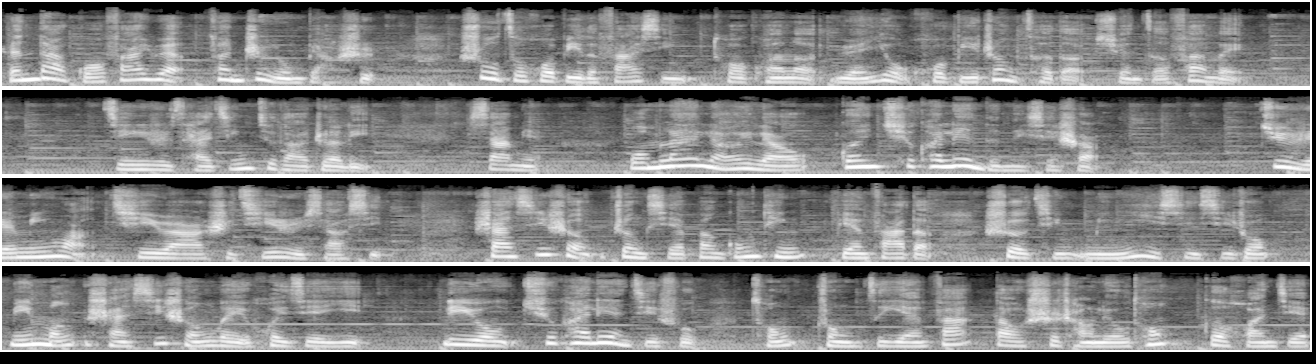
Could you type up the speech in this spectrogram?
人大国发院范志勇表示，数字货币的发行拓宽了原有货币政策的选择范围。今日财经就到这里，下面我们来聊一聊关于区块链的那些事儿。据人民网七月二十七日消息，陕西省政协办公厅编发的社情民意信息中，民盟陕西省委会建议，利用区块链技术，从种子研发到市场流通各环节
